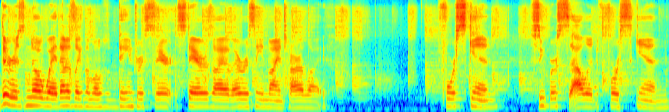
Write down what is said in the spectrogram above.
There is no way. That is like the most dangerous stairs I have ever seen my entire life. For skin. Super salad for skin.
